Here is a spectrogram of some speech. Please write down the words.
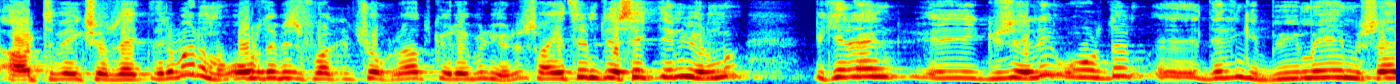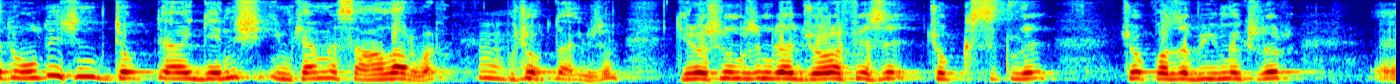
artı ve eksi özellikleri var ama orada biz farkı çok rahat görebiliyoruz. Ha, yatırım destekleniyor mu? Bir kere en e, güzeli orada e, dediğim gibi büyümeye müsait olduğu için çok daha geniş imkan ve sahalar var. Bu çok daha güzel. Giresun'umuzun biraz coğrafyası çok kısıtlı. Çok fazla büyümek zor. E,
